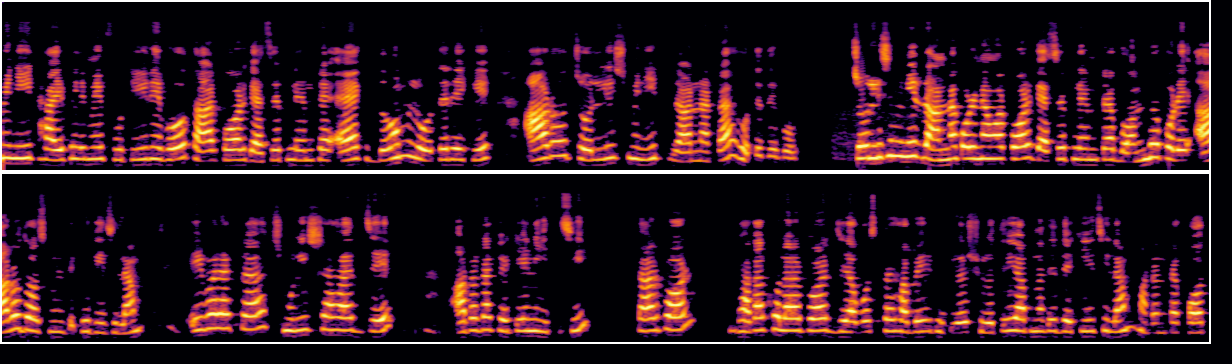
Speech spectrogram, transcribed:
মিনিট হাই ফ্লেমে ফুটিয়ে নেব, তারপর গ্যাসের ফ্লেমটা একদম লোতে রেখে আরও চল্লিশ মিনিট রান্নাটা হতে দেব। চল্লিশ মিনিট রান্না করে নেওয়ার পর গ্যাসের ফ্লেমটা বন্ধ করে আরও দশ মিনিট রেখে দিয়েছিলাম। এইবার একটা ছুরির সাহায্যে আটাটা কেটে নিচ্ছি, তারপর ঢাকা খোলার পর যে অবস্থায় হবে ভিডিওর শুরুতেই আপনাদের দেখিয়েছিলাম মাটনটা কত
